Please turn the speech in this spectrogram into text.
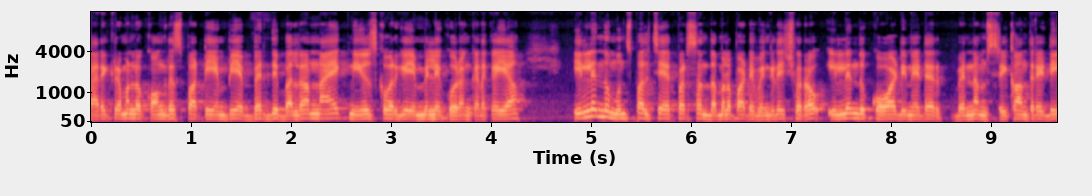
కార్యక్రమంలో కాంగ్రెస్ పార్టీ ఎంపీ అభ్యర్థి బలరాం నాయక్ నియోజకవర్గ MLA Koram Kanakayya Yellandu municipal chairperson Dammalapati Venkateswara Rao Yellandu coordinator Bennam Srikanth Reddy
